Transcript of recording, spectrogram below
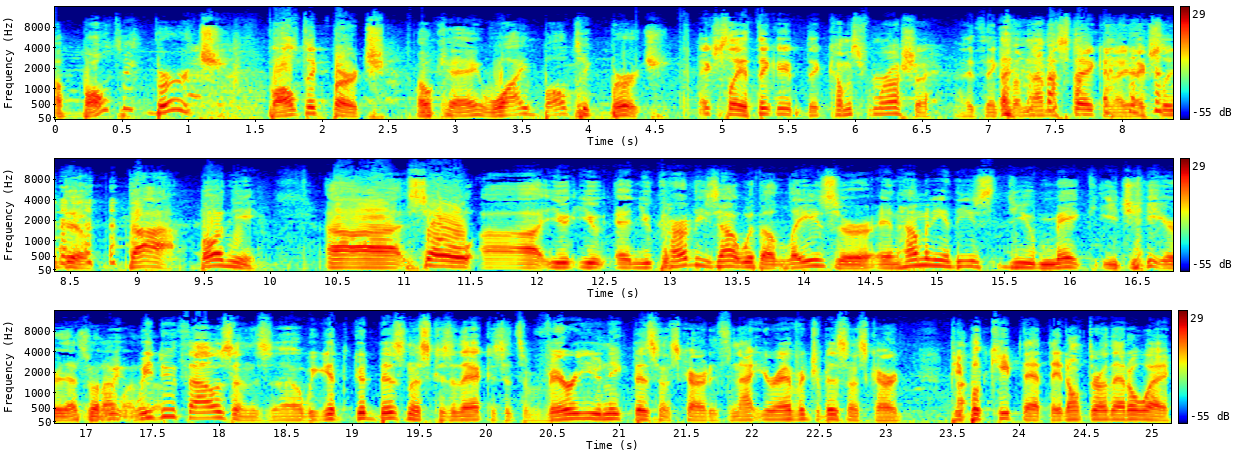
a Baltic birch. Baltic birch. Okay, why Baltic birch? Actually, I think it, it comes from Russia. I think, if I'm not mistaken, I actually do. Da Bonnie. Uh, so uh, you you and you carve these out with a laser. And how many of these do you make each year? That's what I We, want. we do thousands. Uh, we get good business because of that. Because it's a very unique business card. It's not your average business card. People keep that. They don't throw that away.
